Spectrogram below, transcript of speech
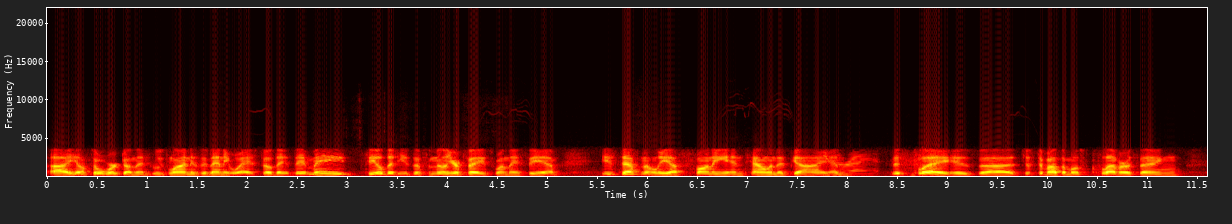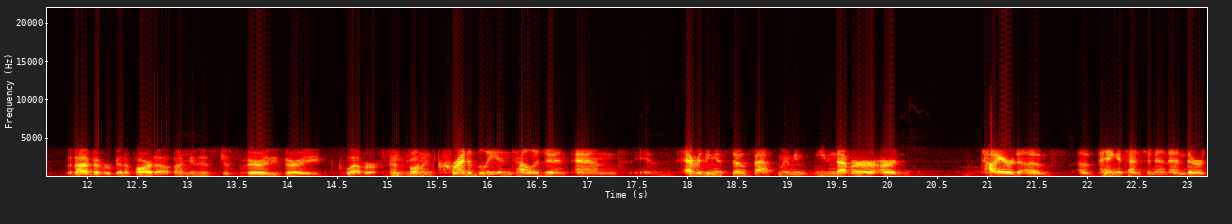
Uh, he also worked on that Whose Line Is It Anyway? So they, they may feel that he's a familiar face when they see him. he's definitely a funny and talented guy, He's and right. this play is uh, just about the most clever thing that I've ever been a part of. I mean, it's just very, very clever and He's funny. incredibly intelligent, and everything is so fast moving. You never are tired of of paying attention, and, and there's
